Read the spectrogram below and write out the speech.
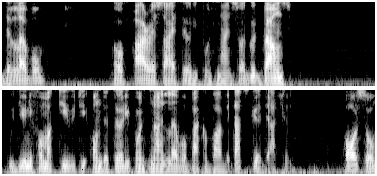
the level of RSI 30.9. So a good bounce with uniform activity on the 30.9 level back above it. That's good actually. Also,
